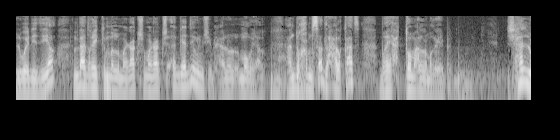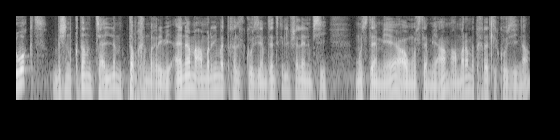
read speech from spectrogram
الوالدية من بعد غيكمل مراكش مراكش اكادير ويمشي بحالو لمونريال عنده خمسة د الحلقات بغى يحطهم على المغرب. شحال الوقت باش نقدر نتعلم الطبخ المغربي؟ أنا ما عمرني ما دخلت الكوزينة. ما تنتكلمش على نفسي. مستمع أو مستمعة ما عمرها ما دخلت الكوزينة.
